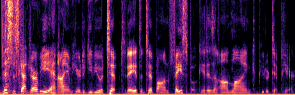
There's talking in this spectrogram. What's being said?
This is Scott Jarvie, and I am here to give you a tip. Today it's a tip on Facebook. It is an online computer tip here.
